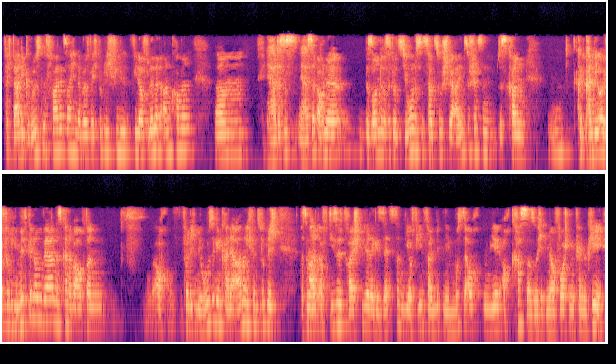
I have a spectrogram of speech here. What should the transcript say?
vielleicht da die größten Fragezeichen. Da wird vielleicht wirklich viel, viel auf Lillard ankommen. Ähm, ja, das ist, ja, ist halt auch eine besondere Situation. Das ist halt so schwer einzuschätzen. Das kann, kann die Euphorie mitgenommen werden. Das kann aber auch dann auch völlig in die Hose gehen. Keine Ahnung. Ich finde es wirklich, dass man halt auf diese drei Spieler da gesetzt hat und die auf jeden Fall mitnehmen musste, auch irgendwie auch krass. Also ich hätte mir auch vorstellen können, okay,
